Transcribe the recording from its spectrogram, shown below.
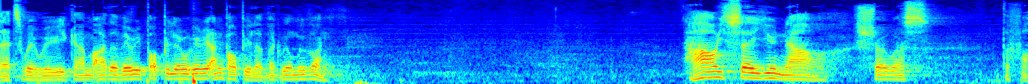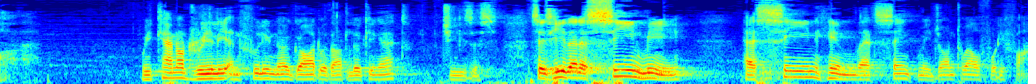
That's where we become either very popular or very unpopular, but we'll move on. How say you now, show us the Father? We cannot really and fully know God without looking at Jesus. It says, He that has seen me has seen him that sent me. John 12, 45.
